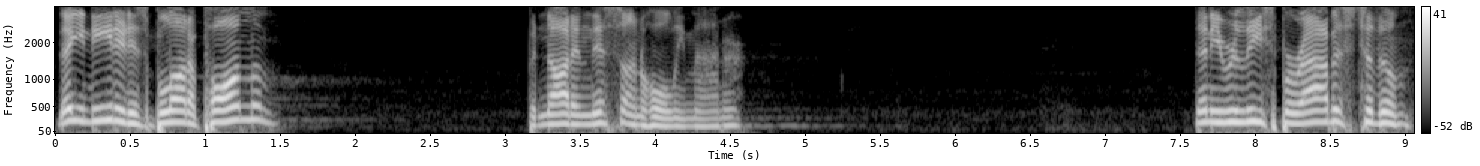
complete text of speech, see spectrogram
They needed his blood upon them but not in this unholy manner. Then he released Barabbas to them.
